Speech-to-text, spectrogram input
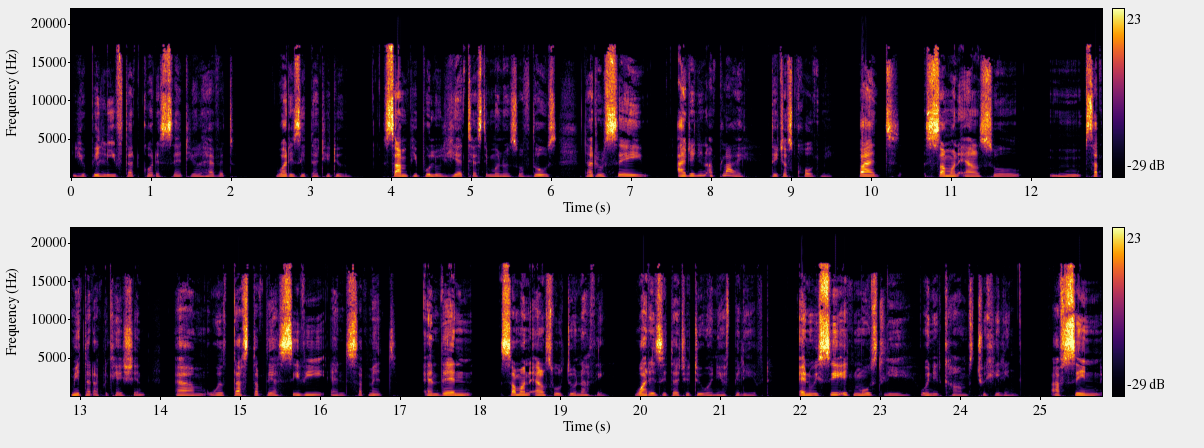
you believe that God has said you'll have it, what is it that you do? Some people will hear testimonies of those that will say, I didn't apply, they just called me. But someone else will mm, submit that application, um, will dust up their CV and submit. And then someone else will do nothing. What is it that you do when you have believed? And we see it mostly when it comes to healing. I've seen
